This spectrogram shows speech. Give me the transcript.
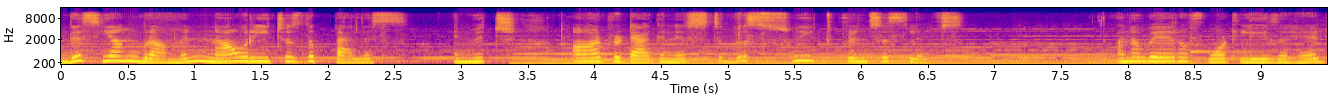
This young Brahmin now reaches the palace in which our protagonist, the sweet princess, lives. Unaware of what lays ahead,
